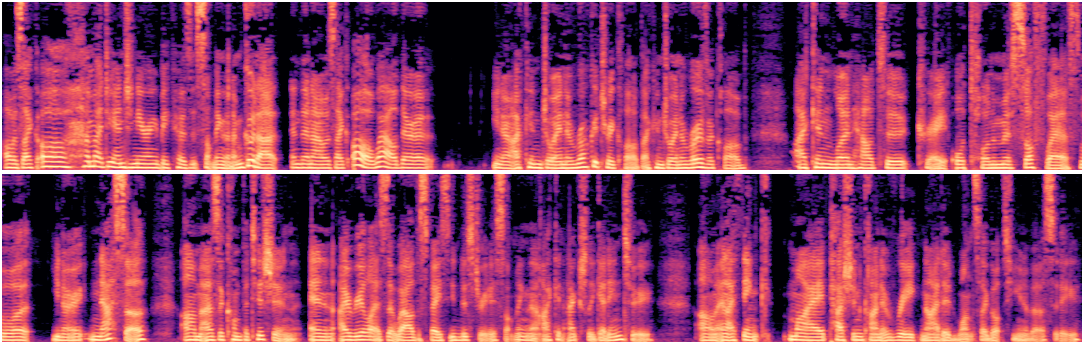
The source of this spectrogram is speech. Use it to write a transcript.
I was like, oh, I might do engineering because it's something that I'm good at. And then I was like, oh, wow, there are, you know, I can join a rocketry club. I can join a rover club. I can learn how to create autonomous software for, you know, NASA, um, as a competition. And I realized that, wow, the space industry is something that I can actually get into. Um, and I think my passion kind of reignited once I got to university.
